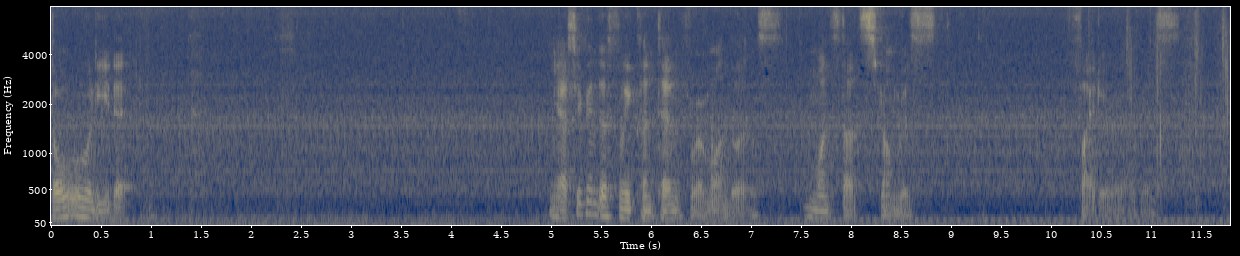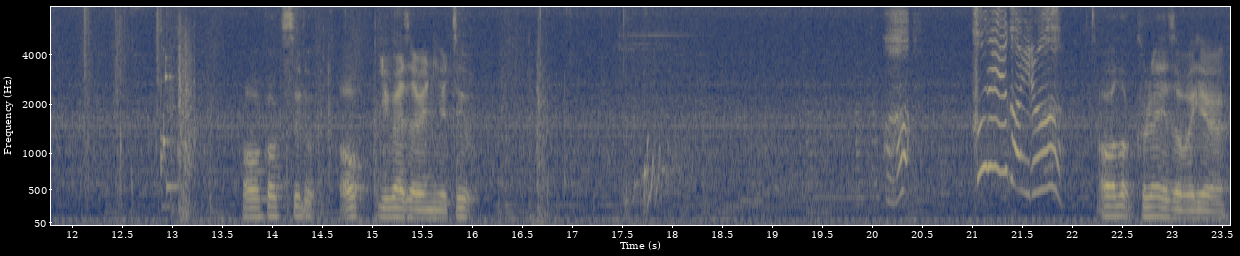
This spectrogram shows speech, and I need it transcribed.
Don't eat it. Yeah, she can definitely contend for Mondo's that's strongest fighter, I guess. Oh, Koksuru. Oh, you guys are in here too. Uh-huh. Oh, look, Kure is over here.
